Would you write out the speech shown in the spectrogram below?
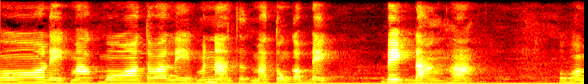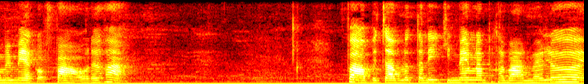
บอเลขมากบอแต่ว่าเลขมันน่าจะมาตรงกับเด็กเด็กดังค่ะพ่อพ่อแม่แม่กับฝาวเด้อค่ะฝาวไปจับลอตเตอรี่กินแบ่งรัฐบาลไว้เลย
